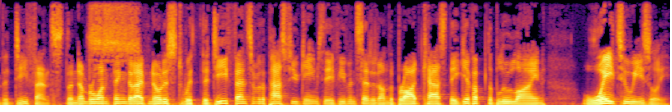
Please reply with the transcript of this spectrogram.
The defense. The number one thing that I've noticed with the defense over the past few games, they've even said it on the broadcast, they give up the blue line way too easily.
